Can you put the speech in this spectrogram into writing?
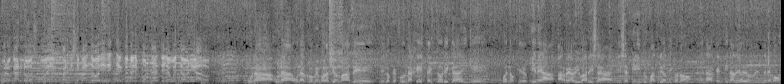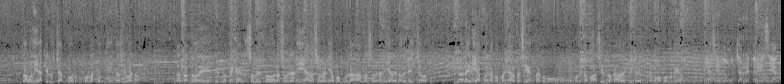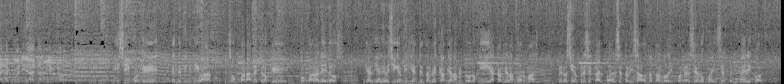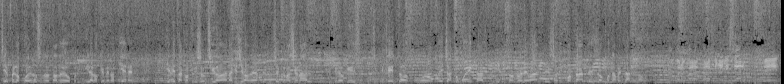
Bueno, Carlos, participando hoy en este acto tan importante la Vuelta Obligado. Una, una, conmemoración más de, lo que fue una gesta histórica y que, bueno, que viene a, reavivar ese espíritu patriótico, ¿no? En la Argentina de hoy, donde tenemos todos los días que luchar por, por las conquistas y, bueno, tratando de, de, proteger sobre todo la soberanía, la soberanía popular, la soberanía de los derechos. Y una alegría poder acompañar a la presidenta como, como lo estamos haciendo cada vez que tenemos oportunidad. Haciendo mucha referencia a la actualidad también, ¿no? Y sí, porque en definitiva son parámetros que, o paralelos que al día de hoy siguen vigentes, tal vez cambian las metodologías, cambian las formas, pero siempre se está el poder centralizado tratando de imponerse a los países periféricos, siempre los poderosos tratando de oprimir a los que menos tienen. Y en esta construcción ciudadana que lleva adelante el proyecto nacional, creo que es, gestos o fechas como estas son relevantes, son importantes y son fundamentales. ¿no? Bueno, para, para finalizar, eh,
